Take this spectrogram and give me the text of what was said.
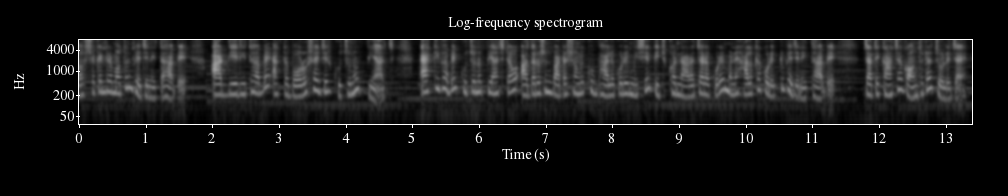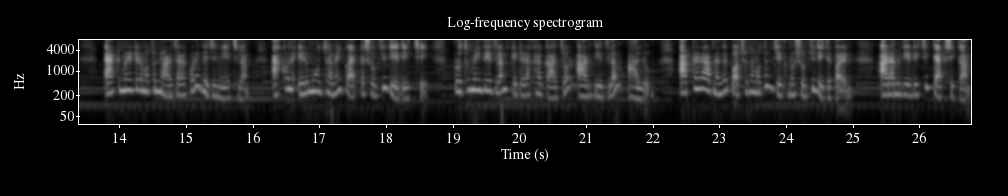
দশ সেকেন্ডের মতন ভেজে নিতে হবে। আর দিয়ে দিতে হবে একটা বড় সাইজের কুচনো পেঁয়াজ। একইভাবে কুচনো পেঁয়াজটাও আদা রসুন বাটার সঙ্গে খুব ভালো করে মিশিয়ে কিছুক্ষণ নাড়াচাড়া করে মানে হালকা করে একটু ভেজে নিতে হবে, যাতে কাঁচা গন্ধটা চলে যায়। এক মিনিটের মতো নাড়াচাড়া করে ভেজে নিয়েছিলাম। এখন এর মধ্যে আমি কয়েকটা সবজি দিয়ে দিচ্ছি। প্রথমেই দিয়ে দিলাম কেটে রাখা গাজর আর দিয়ে দিলাম আলু। আপনারা আপনাদের পছন্দ মতন যে কোনো সবজি দিতে পারেন। আর আমি দিয়ে দিচ্ছি ক্যাপসিকাম।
